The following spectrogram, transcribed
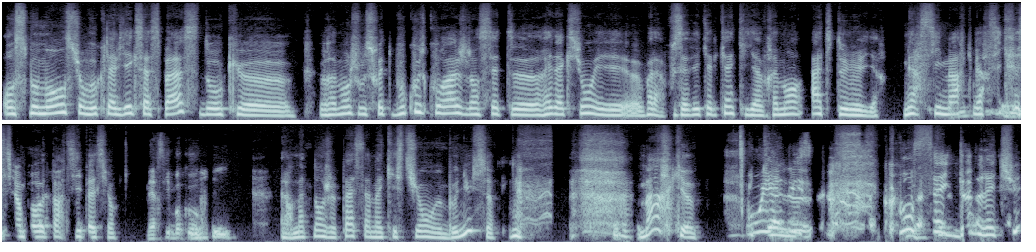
en ce moment sur vos claviers que ça se passe, donc euh, vraiment je vous souhaite beaucoup de courage dans cette euh, rédaction et euh, voilà, vous avez quelqu'un qui a vraiment hâte de le lire. Merci Marc, merci Christian pour votre participation. Merci beaucoup. Alors maintenant je passe à ma question bonus. Marc, oui, quel conseil donnerais-tu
